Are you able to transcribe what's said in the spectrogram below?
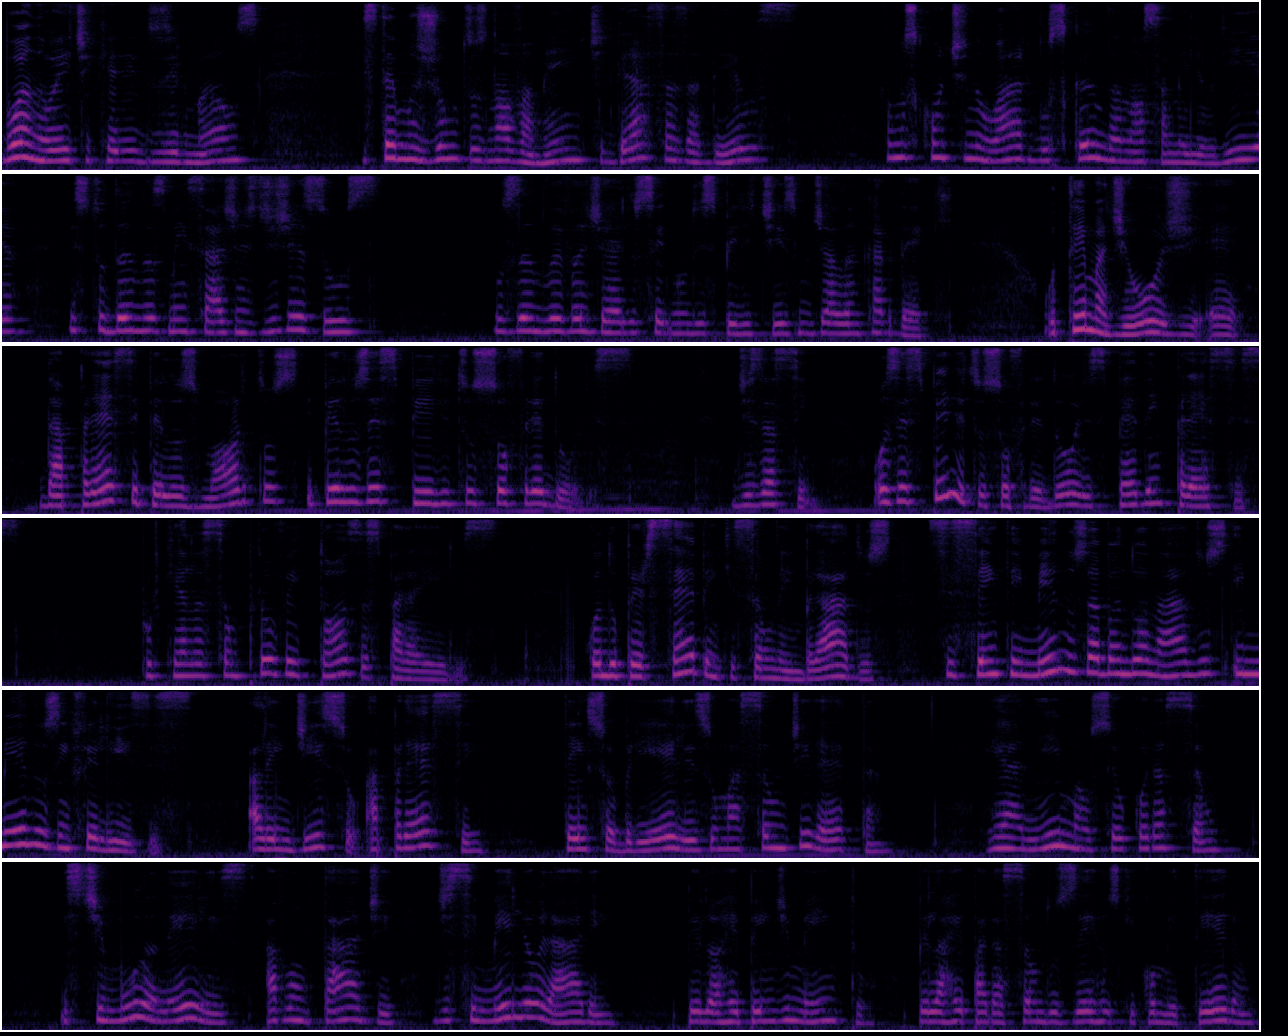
Boa noite, queridos irmãos. Estamos juntos novamente, graças a Deus. Vamos continuar buscando a nossa melhoria, estudando as mensagens de Jesus, usando o Evangelho segundo o Espiritismo de Allan Kardec. O tema de hoje é da prece pelos mortos e pelos espíritos sofredores. Diz assim: Os espíritos sofredores pedem preces porque elas são proveitosas para eles. Quando percebem que são lembrados, se sentem menos abandonados e menos infelizes. Além disso, a prece tem sobre eles uma ação direta. Reanima o seu coração, estimula neles a vontade de se melhorarem pelo arrependimento, pela reparação dos erros que cometeram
